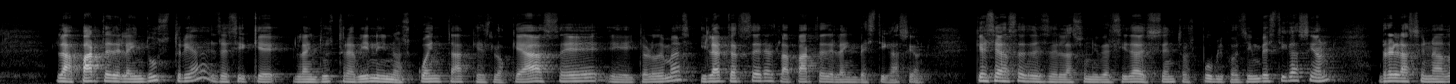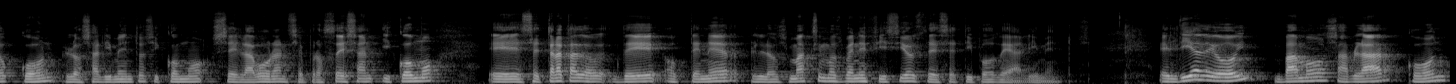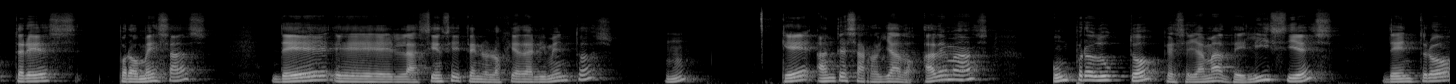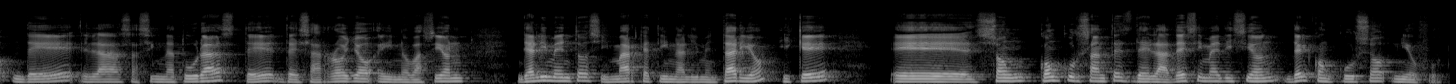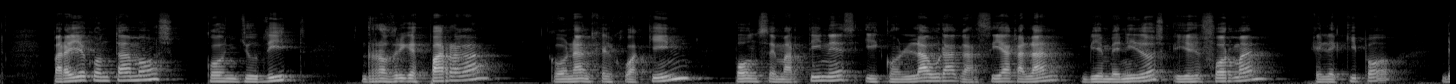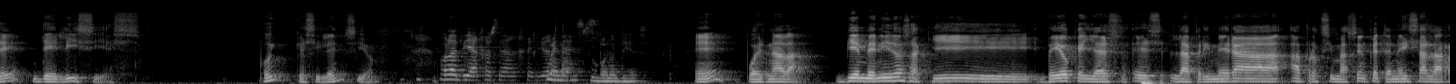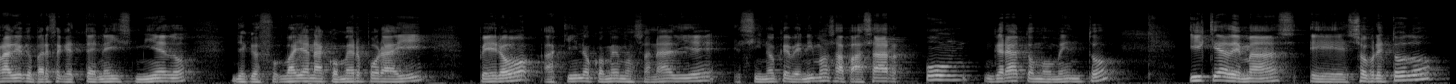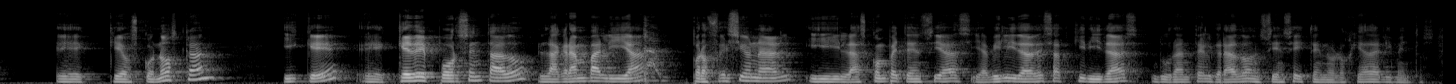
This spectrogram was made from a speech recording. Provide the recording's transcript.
la parte de la industria, es decir, que la industria viene y nos cuenta qué es lo que hace eh, y todo lo demás. Y la tercera es la parte de la investigación, que se hace desde las universidades y centros públicos de investigación relacionado con los alimentos y cómo se elaboran, se procesan y cómo eh, se trata de, de obtener los máximos beneficios de ese tipo de alimentos. El día de hoy vamos a hablar con tres promesas de eh, la ciencia y tecnología de alimentos que han desarrollado además un producto que se llama Delicies dentro de las asignaturas de desarrollo e innovación de alimentos y marketing alimentario y que eh, son concursantes de la décima edición del concurso New Food. Para ello contamos con Judith Rodríguez Párraga, con Ángel Joaquín Ponce Martínez y con Laura García Galán. Bienvenidos. Ellos forman el equipo de Delicies. Uy, qué silencio. Buenos días, José Ángel. Gracias. Buenos días. ¿Eh? Pues nada, bienvenidos aquí. Veo que ya es, es, la primera aproximación que tenéis a la radio, que parece que tenéis miedo de que vayan a comer por ahí, pero aquí no comemos a nadie, sino que venimos a pasar un grato momento y que además, eh, sobre todo, eh, que os conozcan y que eh, quede por sentado la gran valía profesional y las competencias y habilidades adquiridas durante el grado en Ciencia y Tecnología de Alimentos.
